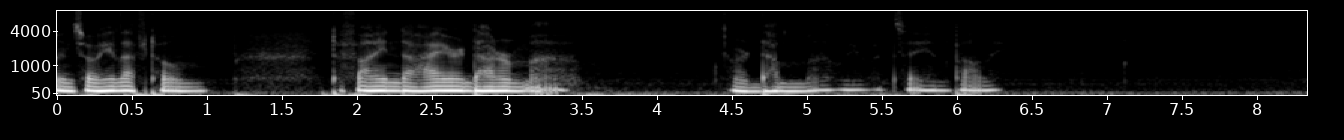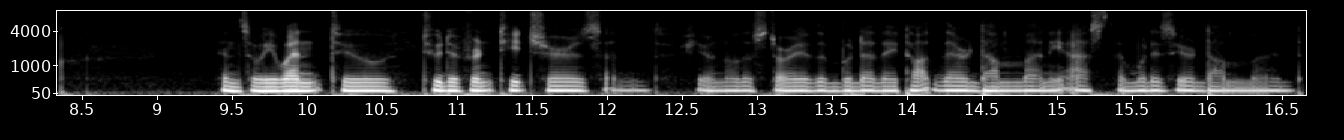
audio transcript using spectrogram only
And so he left home to find a higher Dharma or Dhamma, we would say in Pali. And so he went to two different teachers, and if you know the story of the Buddha, they taught their Dhamma, and he asked them, what is your Dhamma? And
